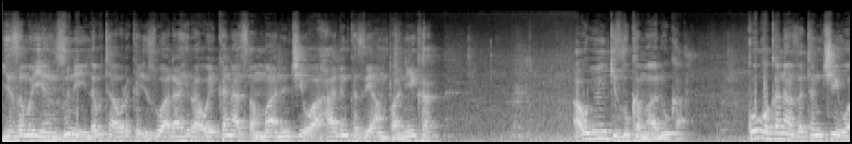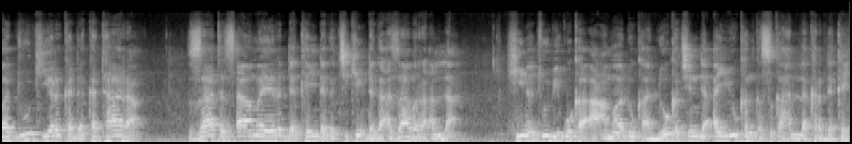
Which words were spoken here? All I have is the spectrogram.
ya zama yanzu ne labtawarka zuwa lahira wai kana tsammanin cewa halinka zai amfani ka? Auyun ki zuka maluka koko kana zaton cewa dukiyarka da ka tara za ta tsamayar da kai daga cikin daga azabar Allah. Hina tubi kuka a amaluka lokacin da ayyukanka suka hallakar da kai.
